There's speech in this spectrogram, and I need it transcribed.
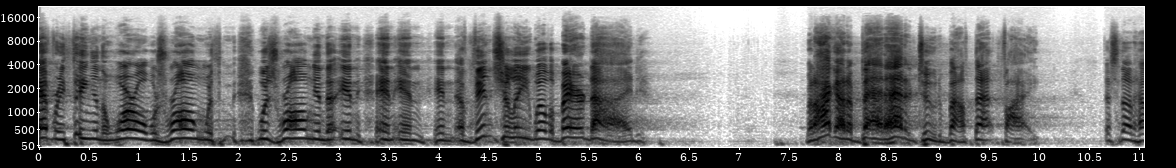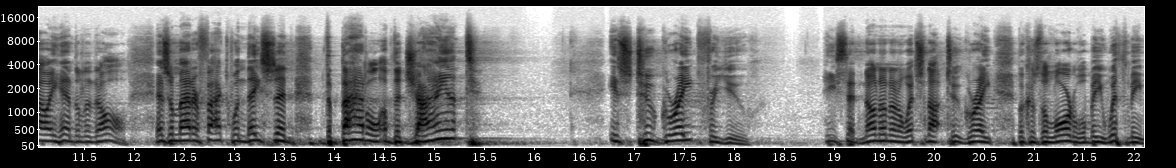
everything in the world was wrong with was wrong in the in and and and eventually, well, the bear died. But I got a bad attitude about that fight. That's not how he handled it all. As a matter of fact, when they said the battle of the giant is too great for you, said, No, no, no, no, it's not too great because the Lord will be with me.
